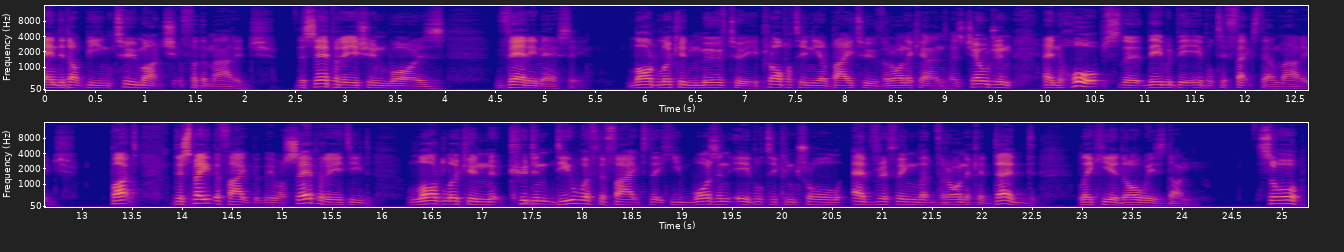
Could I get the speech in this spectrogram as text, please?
ended up being too much for the marriage. The separation was very messy. Lord Lucan moved to a property nearby to Veronica and his children in hopes that they would be able to fix their marriage. But despite the fact that they were separated, Lord Lucan couldn't deal with the fact that he wasn't able to control everything that Veronica did like he had always done. So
